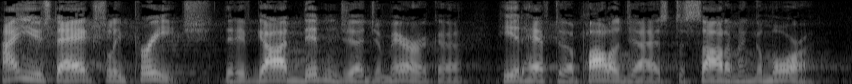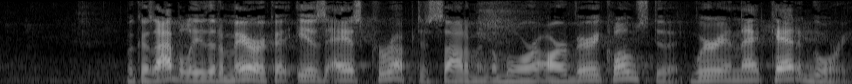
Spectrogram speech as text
I used to actually preach that if God didn't judge America, he'd have to apologize to Sodom and Gomorrah. Because I believe that America is as corrupt as Sodom and Gomorrah, or very close to it. We're in that category.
